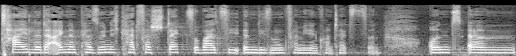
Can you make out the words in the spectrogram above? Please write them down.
Teile der eigenen Persönlichkeit versteckt, sobald sie in diesem Familienkontext sind. Und ähm,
